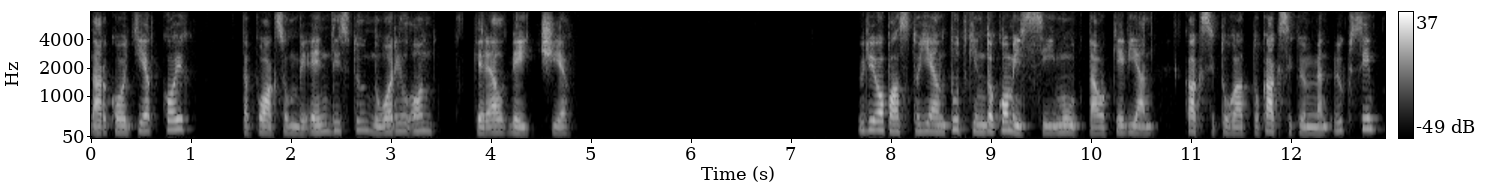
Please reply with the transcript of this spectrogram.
narkotiakkoi ja puoksumpi entisty nuoril on keräl veitsiä. Yliopistojen tutkintokomissio muuttaa kevään 2021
